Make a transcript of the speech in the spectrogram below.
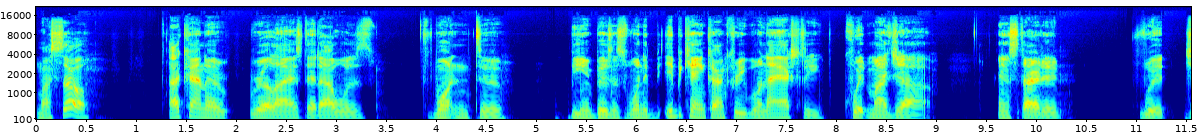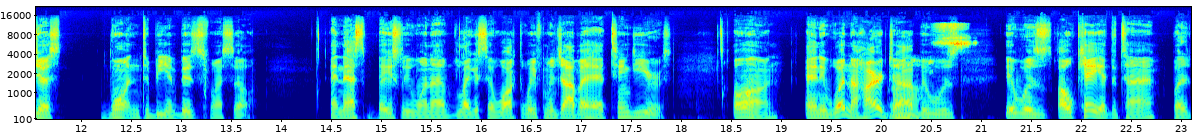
myself, I kind of realized that I was wanting to be in business when it, it became concrete when I actually quit my job and started with just wanting to be in business myself. And that's basically when I, like I said, walked away from a job I had 10 years on. And it wasn't a hard job. Mm. It was it was okay at the time, but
